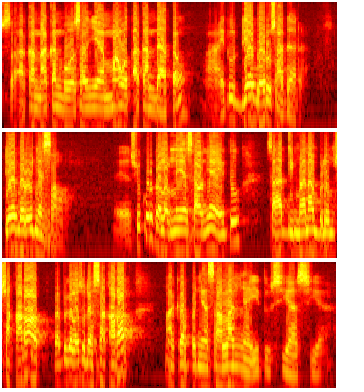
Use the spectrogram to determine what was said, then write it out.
seakan-akan bahwasanya maut akan datang nah itu dia baru sadar dia baru nyesal ya, syukur kalau menyesalnya itu saat di mana belum sakarat. Tapi kalau sudah sakarat maka penyesalannya itu sia-sia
